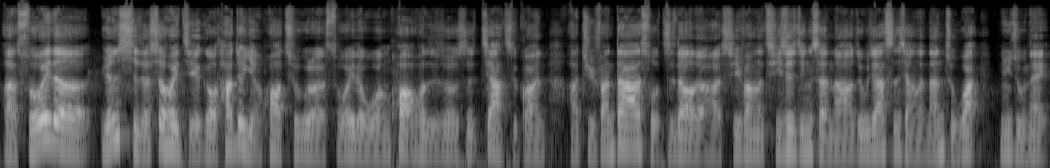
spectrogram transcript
呃，所谓的原始的社会结构，它就演化出了所谓的文化或者说是价值观啊。举凡大家所知道的啊，西方的骑士精神啊，儒家思想的男主外女主内，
